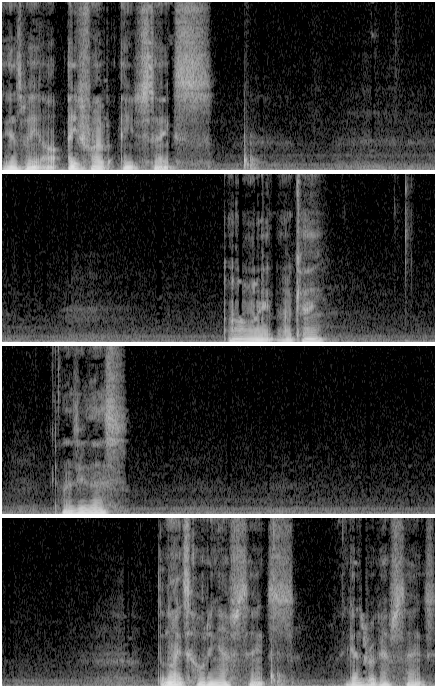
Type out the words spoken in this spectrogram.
against me. Uh, h5, h6. Alright, okay. Can I do this? The knight's holding f6 against rook f6.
